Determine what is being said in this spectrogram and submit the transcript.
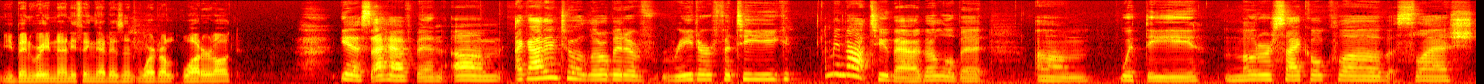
you've been reading anything that isn't water waterlogged? Yes, I have been. Um, I got into a little bit of reader fatigue. I mean, not too bad, but a little bit. Um, with the motorcycle club slash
